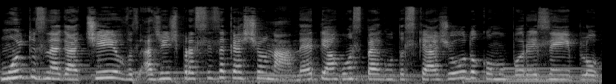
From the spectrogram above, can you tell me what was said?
muito negativos, a gente precisa questionar, né? Tem algumas perguntas que ajudam, como por exemplo,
